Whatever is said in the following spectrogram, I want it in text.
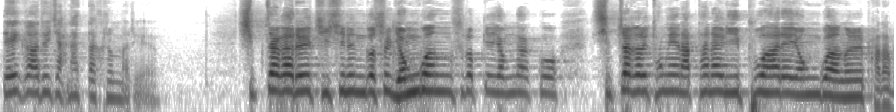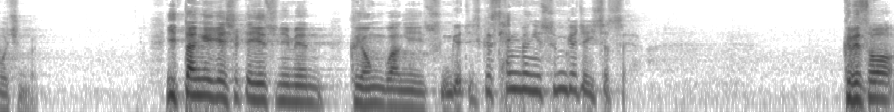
때가 되지 않았다 그런 말이에요. 십자가를 지시는 것을 영광스럽게 영갖고 십자가를 통해 나타날 이 부활의 영광을 바라보신 거예요. 이 땅에 계실 때 예수님은 그 영광이 숨겨져. 그 생명이 숨겨져 있었어요. 그래서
